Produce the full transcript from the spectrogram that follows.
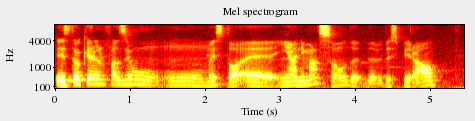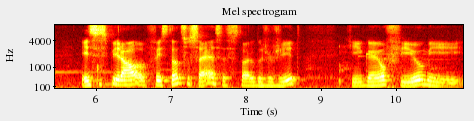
Eles estão querendo fazer um, um, uma história é, em animação do, do, do, Espiral. Esse Espiral fez tanto sucesso, essa história do Jiu-Jitsu, que ganhou filme.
